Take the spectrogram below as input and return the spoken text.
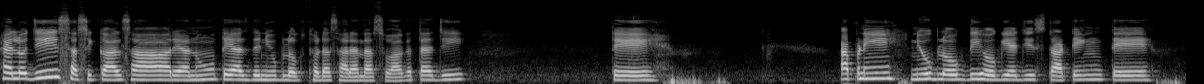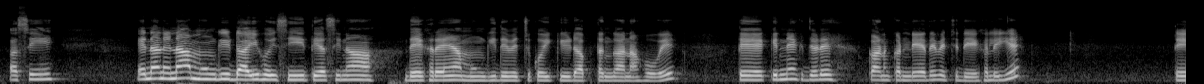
ਹੈਲੋ ਜੀ, ਸਤਿ ਸ਼੍ਰੀ ਅਕਾਲ ਸਾਰਿਆਂ ਨੂੰ ਤੇ ਅੱਜ ਦੇ ਨਿਊ ਬਲੌਗ 'ਚ ਤੁਹਾਡਾ ਸਾਰਿਆਂ ਦਾ ਸਵਾਗਤ ਹੈ ਜੀ। ਤੇ ਆਪਣੀ ਨਿਊ ਬਲੌਗ ਦੀ ਹੋ ਗਈ ਹੈ ਜੀ ਸਟਾਰਟਿੰਗ ਤੇ ਅਸੀਂ ਇਹਨਾਂ ਨੇ ਨਾ ਮੂੰਗੀ ਡਾਈ ਹੋਈ ਸੀ ਤੇ ਅਸੀਂ ਨਾ ਦੇਖ ਰਹੇ ਹਾਂ ਮੂੰਗੀ ਦੇ ਵਿੱਚ ਕੋਈ ਕੀੜਾ ਪਤੰਗਾ ਨਾ ਹੋਵੇ ਤੇ ਕਿੰਨੇ ਕੁ ਜਿਹੜੇ ਕਣ ਕੰਡੇ ਇਹਦੇ ਵਿੱਚ ਦੇਖ ਲਈਏ। ਤੇ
